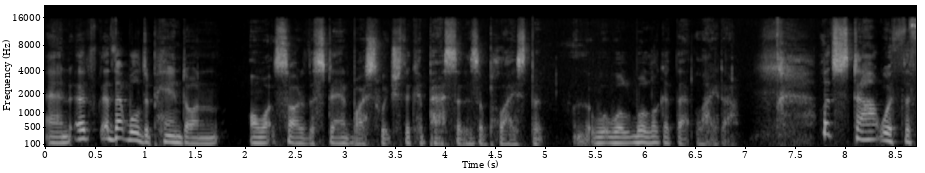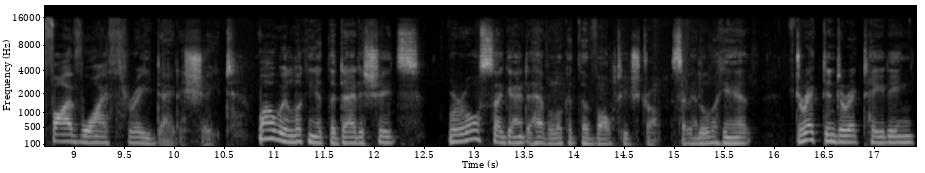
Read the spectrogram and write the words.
And it, that will depend on, on what side of the standby switch the capacitors are placed, but we'll, we'll look at that later. Let's start with the 5Y3 datasheet. While we're looking at the data sheets, we're also going to have a look at the voltage drop. So we're looking at direct indirect heating,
